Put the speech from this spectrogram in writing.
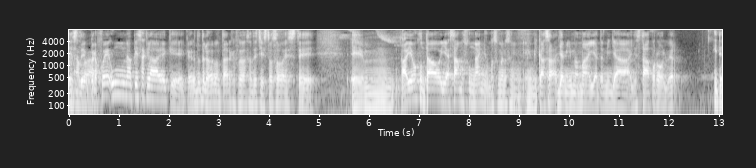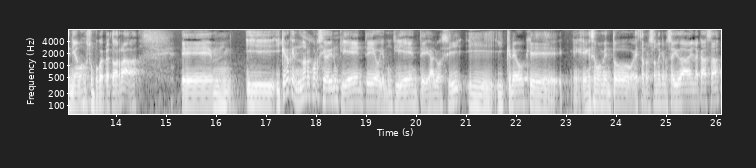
este, pero fue una pieza clave que, que ahorita te lo voy a contar, que fue bastante chistoso. Este, em, habíamos juntado, ya estábamos un año más o menos en, en mi casa, ya mi mamá ya también ya, ya estaba por volver y teníamos un poco de plata ahorrada. Eh, y, y creo que no recuerdo si iba a ir un cliente o llamó un cliente, algo así. Y, y creo que en ese momento esta persona que nos ayudaba en la casa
